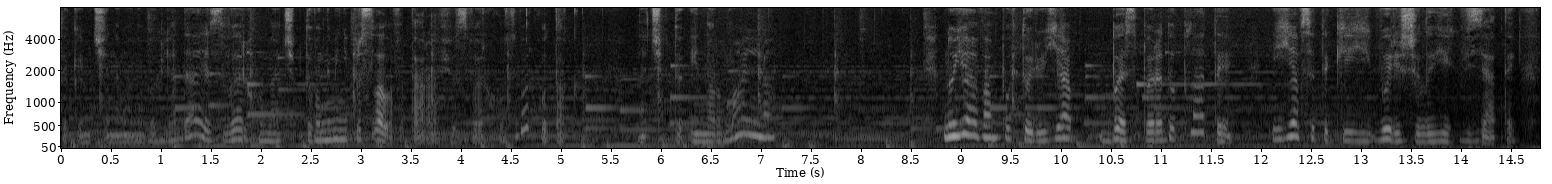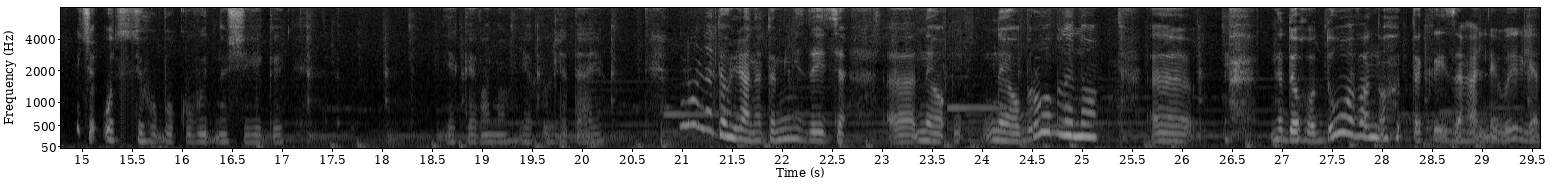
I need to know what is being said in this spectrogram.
таким чином воно виглядає. Зверху, начебто, вони мені прислали фотографію зверху. Зверху так, начебто, і нормально. Ну, я вам повторю, я без передоплати, і я все-таки вирішила їх взяти. От з цього боку видно ще яке, яке воно як виглядає. Ну, не доглянуто, мені здається, е, не, не оброблено, недогодовано, такий загальний вигляд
